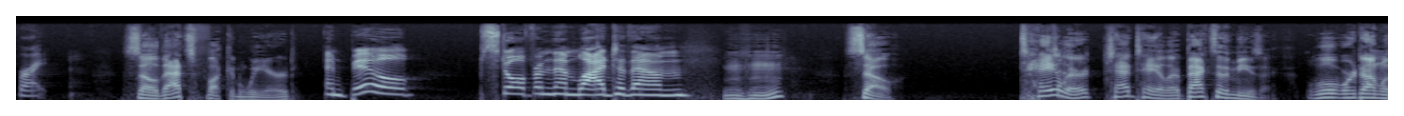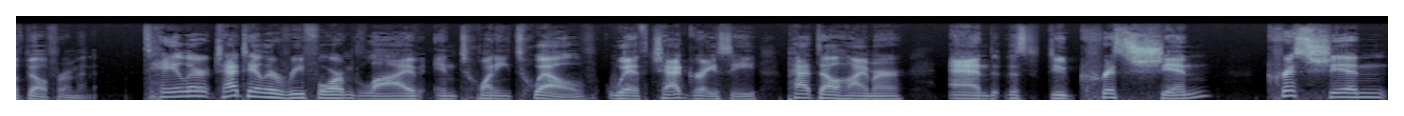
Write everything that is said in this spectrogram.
Right. So that's fucking weird. And Bill stole from them, lied to them. Mhm. So, Taylor, Chad Taylor, back to the music. Well, we're done with Bill for a minute. Taylor, Chad Taylor reformed live in 2012 with Chad Gracey, Pat Dahlheimer, and this dude Chris Shinn. Chris Shinn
